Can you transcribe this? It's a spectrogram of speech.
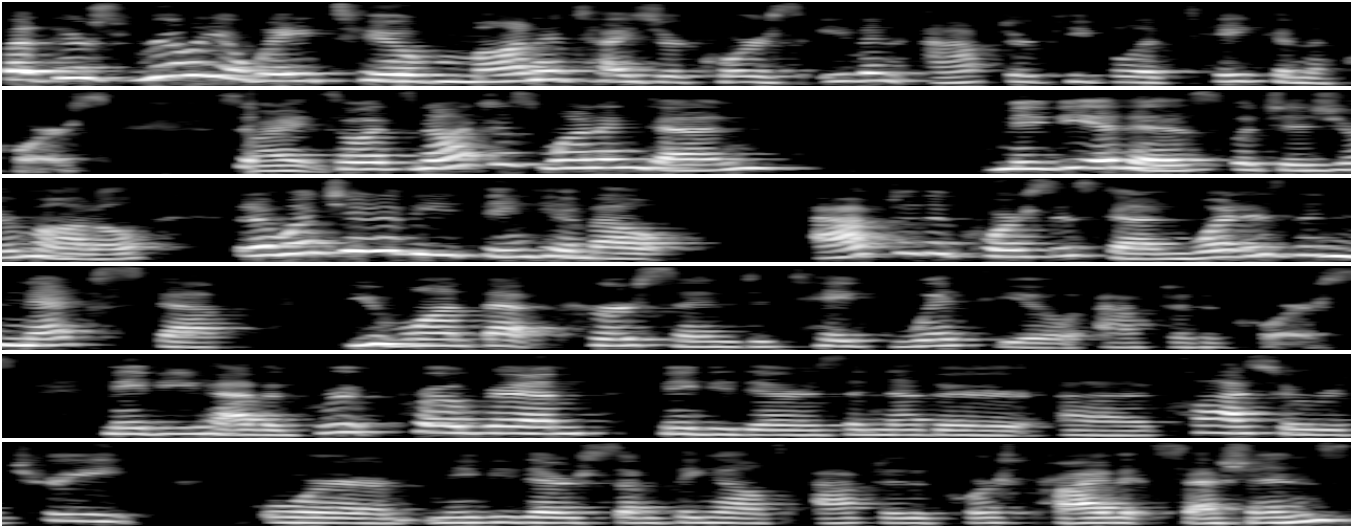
But there's really a way to monetize your course even after people have taken the course. So, right, so it's not just one and done. Maybe it is, which is your model, but I want you to be thinking about after the course is done, what is the next step you want that person to take with you after the course. Maybe you have a group program, maybe there's another uh, class or retreat, or maybe there's something else after the course, private sessions.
